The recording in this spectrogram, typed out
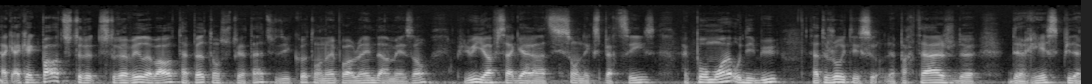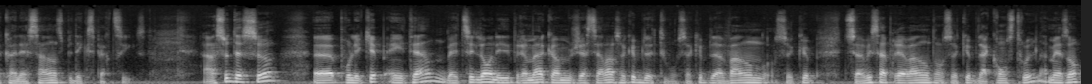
Fait qu'à quelque part, tu te, tu te revires de bord, tu appelles ton sous-traitant, tu dis, écoute, on a un problème dans la maison, puis lui, il offre sa garantie, son expertise. Pour moi, au début, ça a toujours été ça, le partage de, de risques, puis de connaissances, puis d'expertise. Ensuite de ça, euh, pour l'équipe interne, ben, là, on est vraiment comme gestionnaire, on s'occupe de tout. On s'occupe de vendre, on s'occupe du service après-vente, on s'occupe de la construire, la maison.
